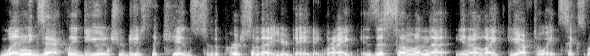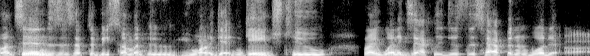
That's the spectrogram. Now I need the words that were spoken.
when exactly do you introduce the kids to the person that you're dating right? Is this someone that you know like do you have to wait six months in? Does this have to be someone who you want to get engaged to right? When exactly does this happen and what uh,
